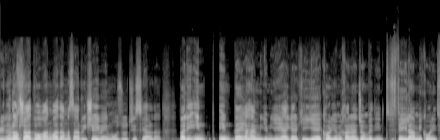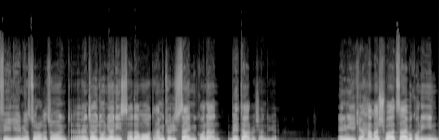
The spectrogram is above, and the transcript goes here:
اونام شاید واقعا اومدن مثلا ریشه ای به این موضوع چیز کردن. ولی این این دقیقا هم میگه. میگه اگر که یه کاریو می‌خواین انجام بدین فیل هم می‌کنید فیلیر میاد سراغتون انتهای دنیا نیست. آدما همینطوری سعی می‌کنن بهتر بشن دیگه. یعنی میگه که همش باید سعی بکنی این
